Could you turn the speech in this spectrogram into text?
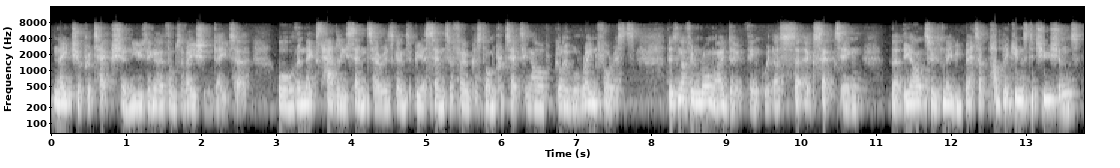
Nature Protection using Earth observation data, or the next Hadley Centre is going to be a centre focused on protecting our global rainforests. There's nothing wrong, I don't think, with us accepting that the answer is maybe better public institutions.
